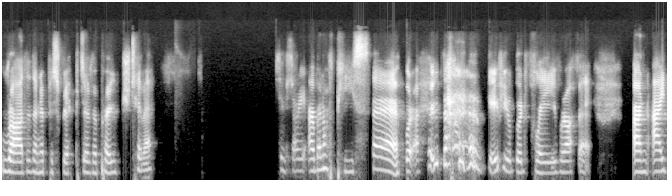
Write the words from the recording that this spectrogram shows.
rather than a prescriptive approach to it. So sorry, I went off piece there, but I hope that gave you a good flavour of it. And I,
